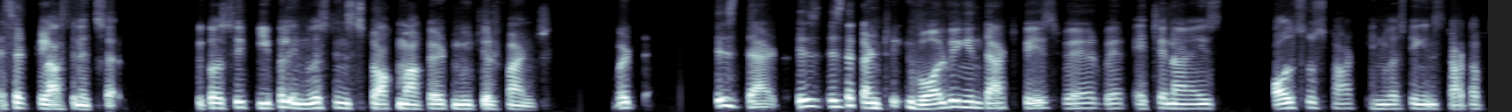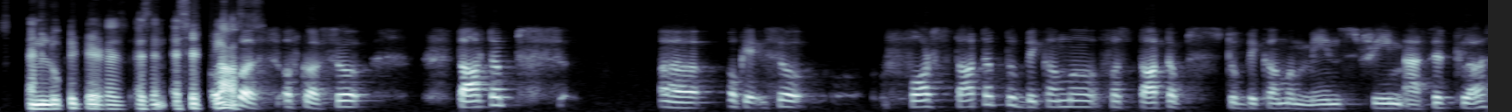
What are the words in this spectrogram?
asset class in itself? Because see, people invest in stock market, mutual funds, but is that is is the country evolving in that phase where where HNIs also start investing in startups and look at it as, as an asset class? Of course, of course. So startups. Uh, okay, so for startup to become a for startups to become a mainstream asset class,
